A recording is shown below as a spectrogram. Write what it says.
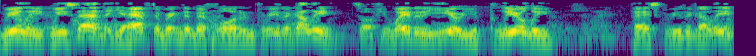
really, we said that you have to bring the bechor in three regalim. So if you waited a year, you clearly passed three regalim.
